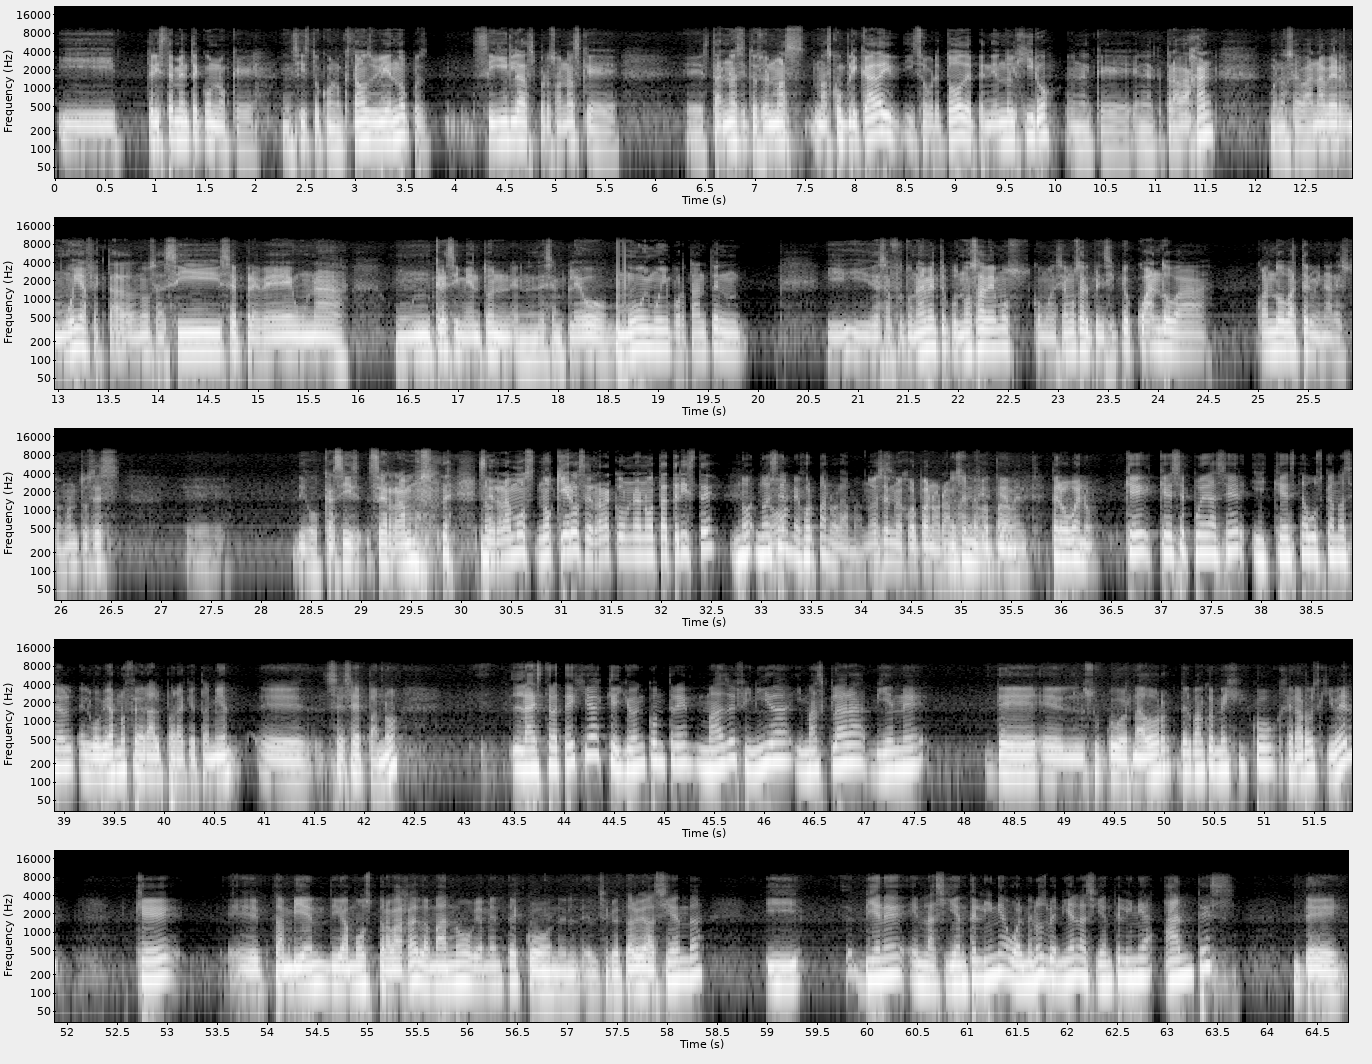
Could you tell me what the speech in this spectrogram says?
y tristemente con lo que, insisto, con lo que estamos viviendo, pues sí las personas que están en una situación más, más complicada y, sobre todo dependiendo del giro en el que, en el que trabajan, bueno, se van a ver muy afectadas, ¿no? O sea, sí se prevé una, un crecimiento en, en el desempleo muy, muy importante. En, y, desafortunadamente pues no sabemos, como decíamos al principio, cuándo va, cuándo va a terminar esto, ¿no? Entonces, eh, digo, casi cerramos, no, cerramos, no quiero cerrar con una nota triste. No, no, es el mejor panorama. No es el mejor panorama, no es el mejor panorama. Pero bueno, ¿qué, ¿qué, se puede hacer y qué está buscando hacer el gobierno federal para que también eh, se sepa, ¿no? La estrategia que yo encontré más definida y más clara viene del subgobernador del Banco de México, Gerardo Esquivel, que eh, también, digamos, trabaja de la mano, obviamente, con el, secretario de Hacienda y viene en la siguiente línea, o al menos venía en la siguiente línea antes de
